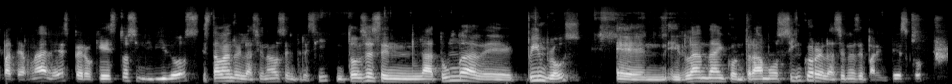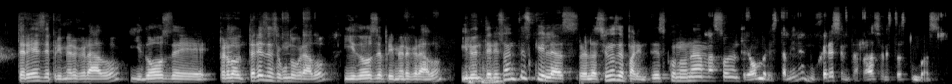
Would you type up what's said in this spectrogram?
paternales, pero que estos individuos estaban relacionados entre sí. Entonces, en la tumba de Primrose, en Irlanda, encontramos cinco relaciones de parentesco, tres de primer grado y dos de, perdón, tres de segundo grado y dos de primer grado. Y lo interesante es que las relaciones de parentesco no nada más son entre hombres, también hay mujeres enterradas en estas tumbas,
